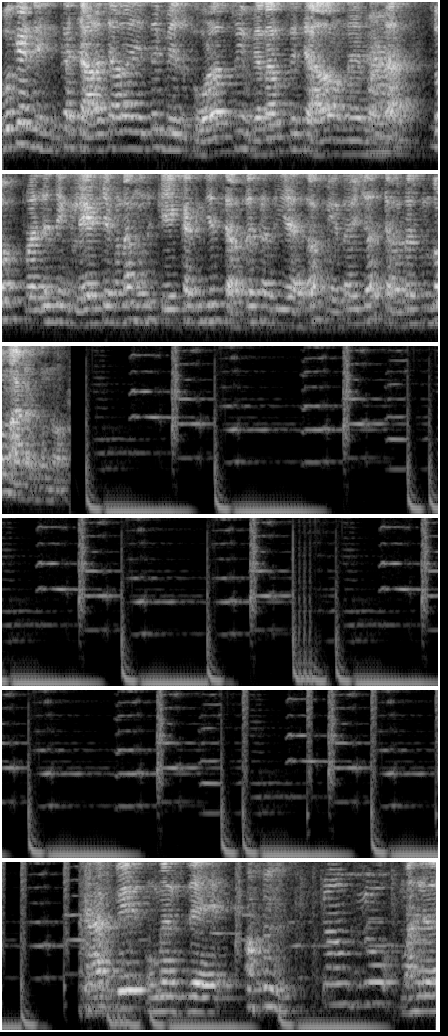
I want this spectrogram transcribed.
ఓకే అండి ఇంకా చాలా చాలా అయితే మీరు చూడాల్సినవి వినాల్సినవి చాలా ఉన్నాయన్నమాట. సో ప్రజెంట్ ఇంక లేట్ చేయకుండా ముందు కేక్ కటింగ్ చేసి సెలబ్రేషన్ అయితే చేద్దాం. మిగతా విషయాలు సెలబ్రేషన్లో మాట్లాడుకుందాం. హ్యాపీ ఉమెన్స్ డే మహిళల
